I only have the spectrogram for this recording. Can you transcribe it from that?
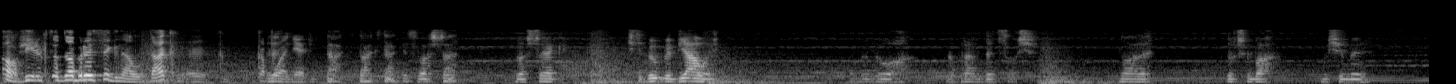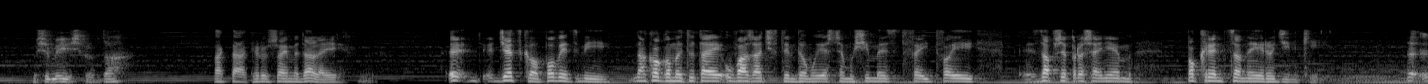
O, wilk to dobry sygnał, tak? E, Kapłanie. Tak, tak, tak, zwłaszcza, zwłaszcza jak, jeśli byłby biały, to by było naprawdę coś. No ale, to chyba musimy, musimy iść, prawda? Tak, tak, ruszajmy dalej. E, Dziecko, powiedz mi, na kogo my tutaj uważać w tym domu jeszcze musimy z twojej, twojej e, za przeproszeniem, pokręconej rodzinki? E, e,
